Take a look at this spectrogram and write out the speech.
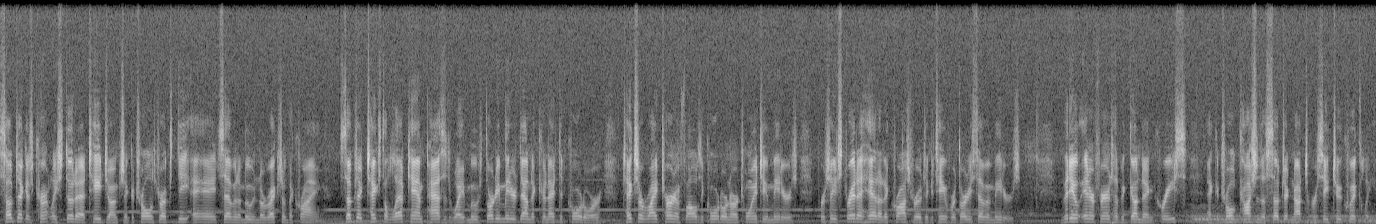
Subject is currently stood at a T-junction. Control instructs D-8887 to move in the direction of the crying. Subject takes the left-hand passageway, moves 30 meters down the connected corridor, takes a right turn and follows the corridor another 22 meters, proceeds straight ahead at a crossroads and continues for 37 meters. Video interference has begun to increase, and Control cautions the subject not to proceed too quickly.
